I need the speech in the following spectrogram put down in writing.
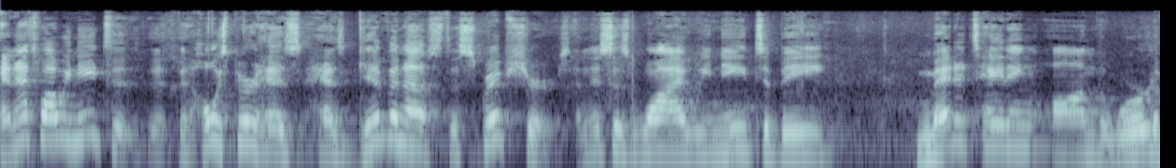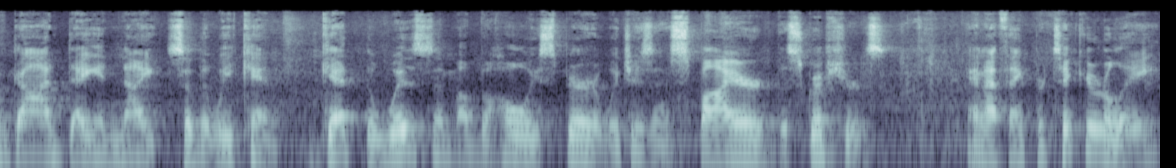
and that's why we need to, the, Holy Spirit has, has given us the scriptures. And this is why we need to be meditating on the Word of God day and night so that we can get the wisdom of the Holy Spirit, which has inspired the Scriptures. And I think, particularly,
